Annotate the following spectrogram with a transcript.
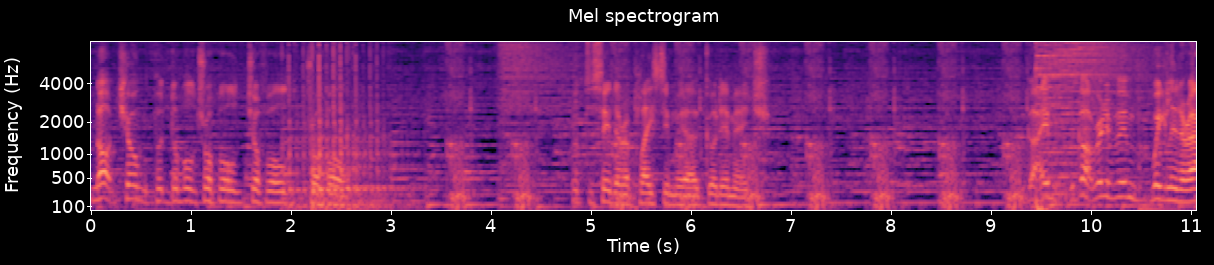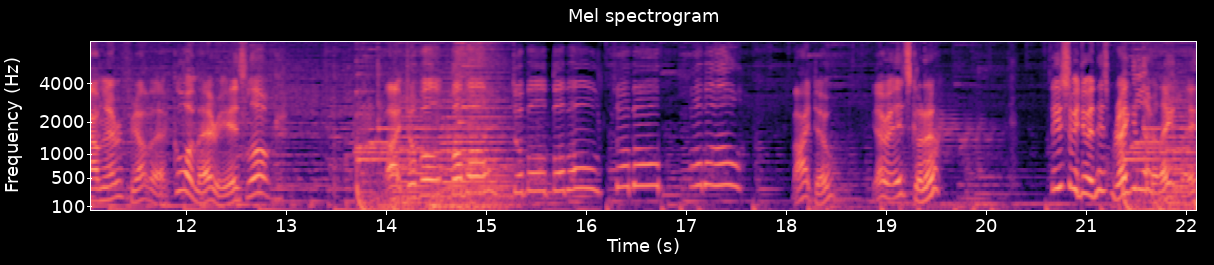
not chunk, but double, truffle, truffle, truffle. Good to see they replaced him with a good image. Got, him, got rid of him wiggling around and everything, haven't they? Go on, there he is, look. Right, double, bubble, double, bubble, double, bubble. Might do. Yeah, it's gonna. Seems to be doing this regularly lately.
